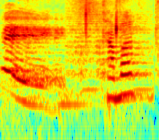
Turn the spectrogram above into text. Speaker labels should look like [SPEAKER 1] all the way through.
[SPEAKER 1] Hey.
[SPEAKER 2] come on.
